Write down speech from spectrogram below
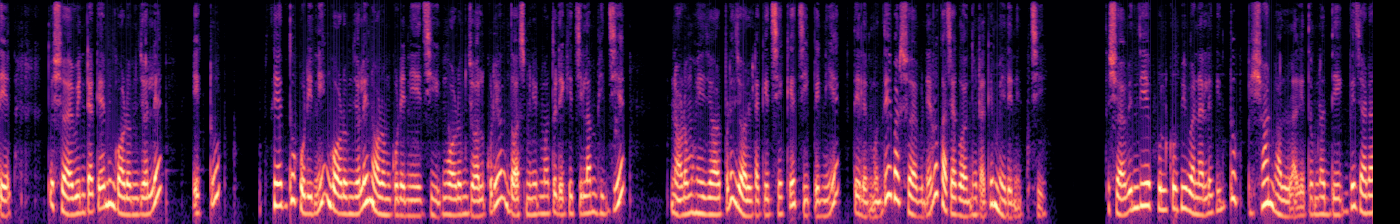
তেল। তো সয়াবিনটাকে আমি গরম জলে একটু সেদ্ধ করিনি গরম জলে নরম করে নিয়েছি। গরম জল করে দশ মিনিট মতো রেখেছিলাম ভিজিয়ে। নরম হয়ে যাওয়ার পরে জলটাকে ছেঁকে চিপে নিয়ে তেলের মধ্যে এবার সয়াবিনেরও কাঁচা গন্ধটাকে মেরে নিচ্ছি। তো সয়াবিন দিয়ে ফুলকপি বানালে কিন্তু ভীষণ ভালো লাগে। তোমরা দেখবে যারা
